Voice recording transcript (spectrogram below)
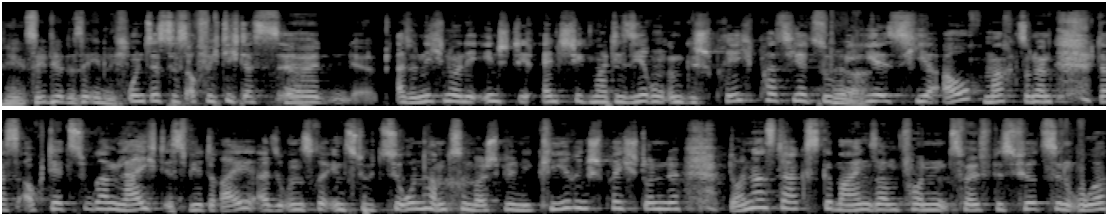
Ja. Seht ihr das ähnlich? Uns ist es auch wichtig, dass ja. äh, also nicht nur eine Entstigmatisierung im Gespräch passiert, so ja. wie ihr es hier auch macht, sondern dass auch der Zugang leicht ist. Wir drei, also unsere Institutionen haben zum Beispiel eine Clearing-Sprechstunde donnerstags gemeinsam von 12 bis 14 Uhr,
